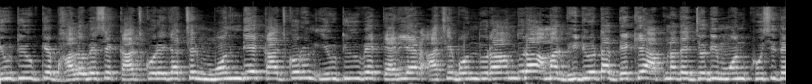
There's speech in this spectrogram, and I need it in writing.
ইউটিউবকে ভালোবেসে কাজ করে যাচ্ছেন, মন দিয়ে কাজ করুন। ইউটিউবে ক্যারিয়ার আছে বন্ধুরা। বন্ধুরা, আমার ভিডিওটা দেখে আপনাদের যদি মন খুশিতে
